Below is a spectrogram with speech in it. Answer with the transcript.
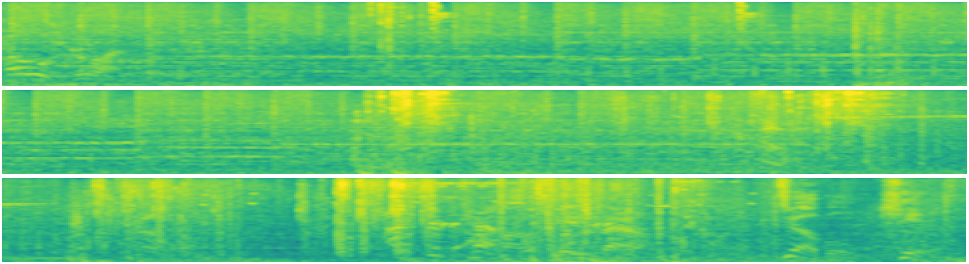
Acquired. Active camo inbound. Double kill.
